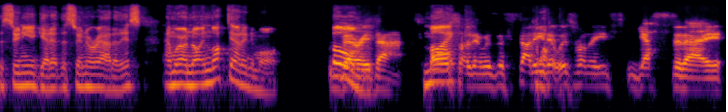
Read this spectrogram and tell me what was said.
The sooner you get it, the sooner we're out of this, and we're not in lockdown anymore. Boom. Very that. Mike, also, there was a study that was released yesterday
